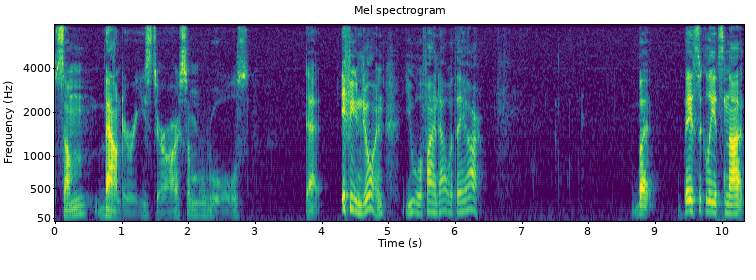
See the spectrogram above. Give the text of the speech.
some boundaries. There are some rules that, if you can join, you will find out what they are. But basically, it's not,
